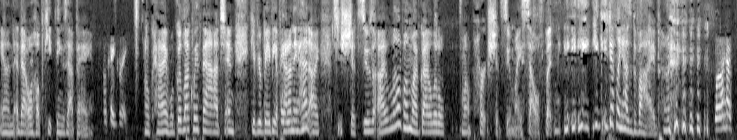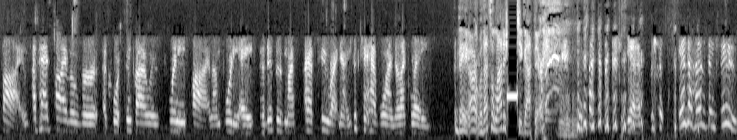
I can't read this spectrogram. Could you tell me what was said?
and that will help keep things at bay. Okay, great. Okay, well, good luck with that, and give your baby a pat on the head. I Shih Tzus, I love them. I've got a little, well, part Shih Tzu myself, but he, he, he definitely has the vibe. Well, I have five. I've had five over a course since I was 25. I'm 48, so this is my. I have two right now. You just can't have one. They're like legs. they are. Well, that's a lot of sh you got there. yes, and a husband too.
